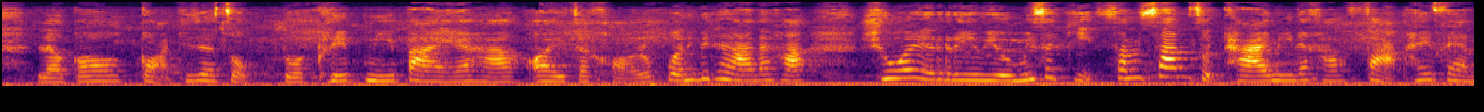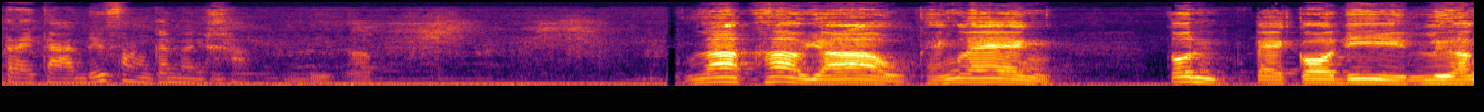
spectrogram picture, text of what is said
ๆ แล้วก็ก่อนที่จะจบตัวคลิปนี้ไปนะคะออยจะขอรบกวนให้พี่ธนัทนะคะ ช่วยรีวิวมิสกิสั้น ๆ สุดท้ายนี้นะคะ ฝากให้แฟนรายการได้ฟังกันหน่อยค่ะดีครับ รากข้าวยาว แข็งแรง ต้นแตกกอดีเหลือง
